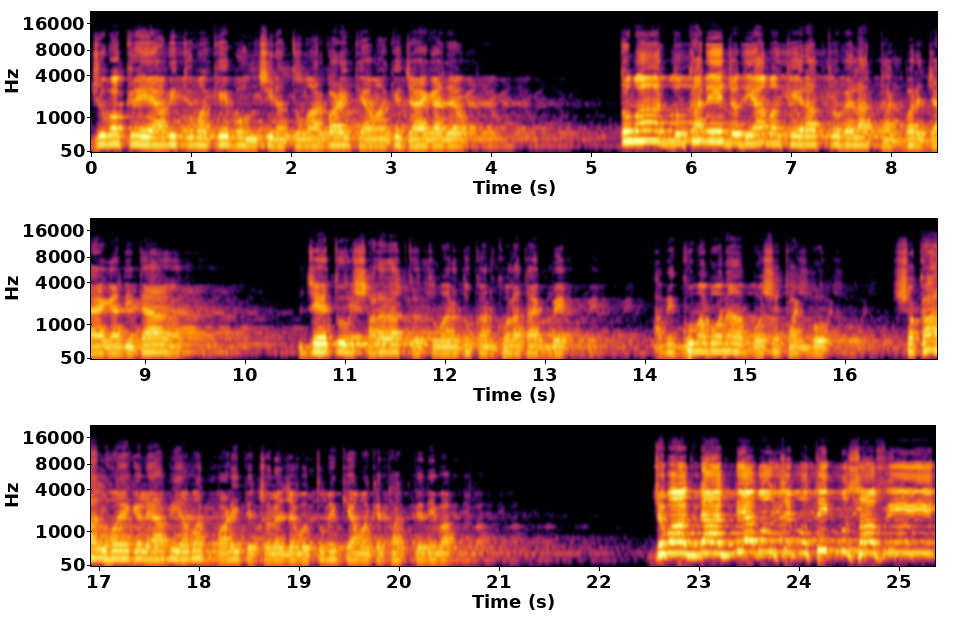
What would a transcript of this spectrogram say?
যুবক রে আমি তোমাকে বলছি না, তোমার বাড়িতে আমাকে জায়গা দাও। তোমার দোকানে যদি আমাকে রাত্রবেলা থাকবার জায়গা দিতা, যেহেতু সারা রাত্র তোমার দোকান খোলা থাকবে, আমি ঘুমাবো না, বসে থাকব। সকাল হয়ে গেলে আমি আমার বাড়িতে চলে যাব, তুমি কি আমাকে থাকতে দিবা? যুবক ডাক দিয়া বলছে, প্রতীক মুসাফির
